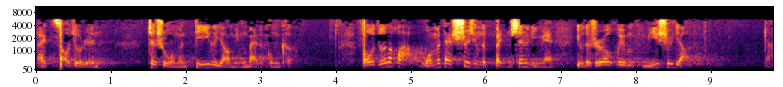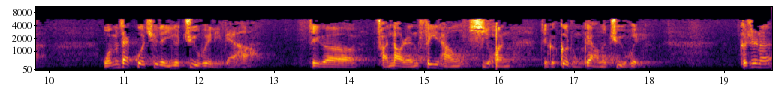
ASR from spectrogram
来造就人？这是我们第一个要明白的功课。否则的话，我们在事情的本身里面，有的时候会迷失掉的。啊，我们在过去的一个聚会里边，哈，这个传道人非常喜欢这个各种各样的聚会。可是呢，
